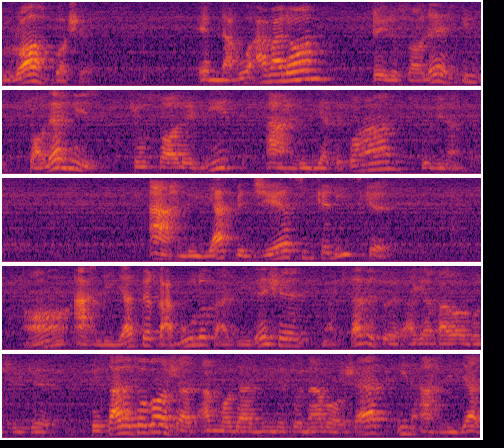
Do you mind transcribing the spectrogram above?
تو راه باشه. انه عملون غیر صالح. این صالح نیست. چون صالح نیست اهلیت تو هم سودی نداره اهلیت به جسم که نیست که. آه اهلیت به قبول و پذیرش مکتب تو. اگر قرار باشه که پسر تو باشد اما در دین تو نباشد این اهلیت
